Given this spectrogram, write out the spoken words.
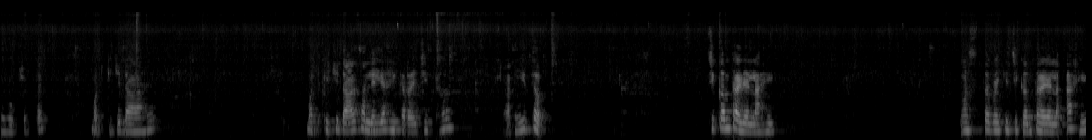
बघू शकताय. मटकीची डाळ आहे. मटकीची डाळ चाललेली आहे करायची इथं. आणि इथं चिकन तळलेलं आहे. मस्तपैकी चिकन तळलेलं आहे.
